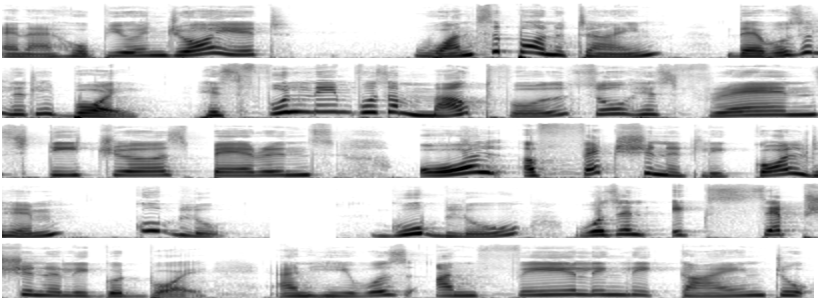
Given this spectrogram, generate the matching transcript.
and I hope you enjoy it. Once upon a time, there was a little boy. His full name was a mouthful, so his friends, teachers, parents all affectionately called him Gublu. Gublu was an exceptionally good boy, and he was unfailingly kind to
